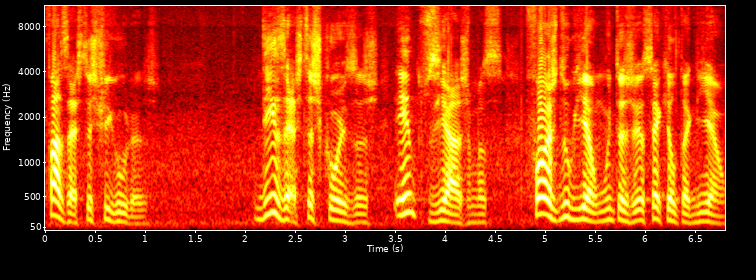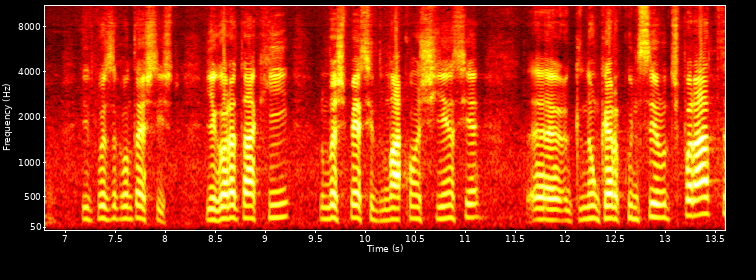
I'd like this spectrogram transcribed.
faz estas figuras, diz estas coisas, entusiasma-se, foge do guião, muitas vezes é que ele tem guião, e depois acontece isto. E agora está aqui numa espécie de má consciência, uh, que não quer reconhecer o disparate,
